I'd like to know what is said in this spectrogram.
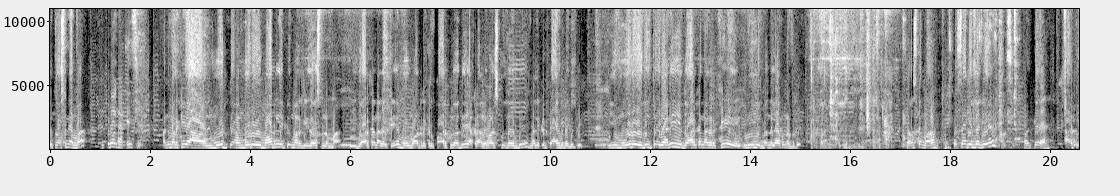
ఇప్పుడు వస్తున్నాయమ్మా? ఇప్పుడే కట్టేసి. అంటే మనకి ఆ మూడు మూడు మోటార్లు ఇటు మనకి ఇది వస్తుందమ్మా. ఈ ద్వారకా నగర్కి మూడు మోటార్ ఇక్కడ పార్క్ లోది అక్కడ అంగన్వాడీ స్కూల్ దగ్గరది మళ్ళీ ఇక్కడ ట్యాంక్ దగ్గరది. ఈ మూడు వదిలితే గానీ ఈ ద్వారకా నగర్కి నీళ్ళు ఇబ్బంది లేకుండా ఉంటది. నమస్తే అమ్మా. వస్తారు ఇంట్లోకి? ఓకే హ్యాపీ.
